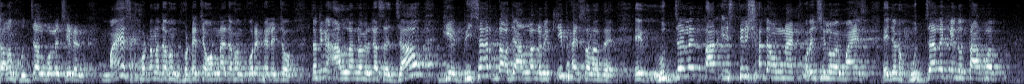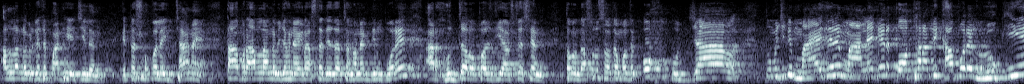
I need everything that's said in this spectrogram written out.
তখন হুজ্জাল বলেছিলেন মায়েস ঘটনা যখন ঘটেছে, অন্যায় যখন করে ফেলেছ, তো তুমি আল্লাহ নবীর কাছে যাও, গিয়ে বিচার দাও যে আল্লাহ নবী কি ফেসলা দেয়। এই হুজ্জালে তার স্ত্রীর সাথে অন্যায় করেছিল ওই মায়েস এই জন্য হুজ্জালে কিন্তু তারপর আল্লাহ নবীর কাছে পাঠিয়েছিলেন। এটা সকলেই জানে। তারপর আল্লাহ নবী যখন এক রাস্তা দিয়ে যাচ্ছেন অনেকদিন পরে, আর হুজ্জাল ওপাশ দিয়ে আসতেছেন, তখন রাসুল সাল্লাম বলছেন, ওহ হুজ্জাল, তুমি যদি মায়েদের মালেকের কথাটা কাপড়ে লুকিয়ে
